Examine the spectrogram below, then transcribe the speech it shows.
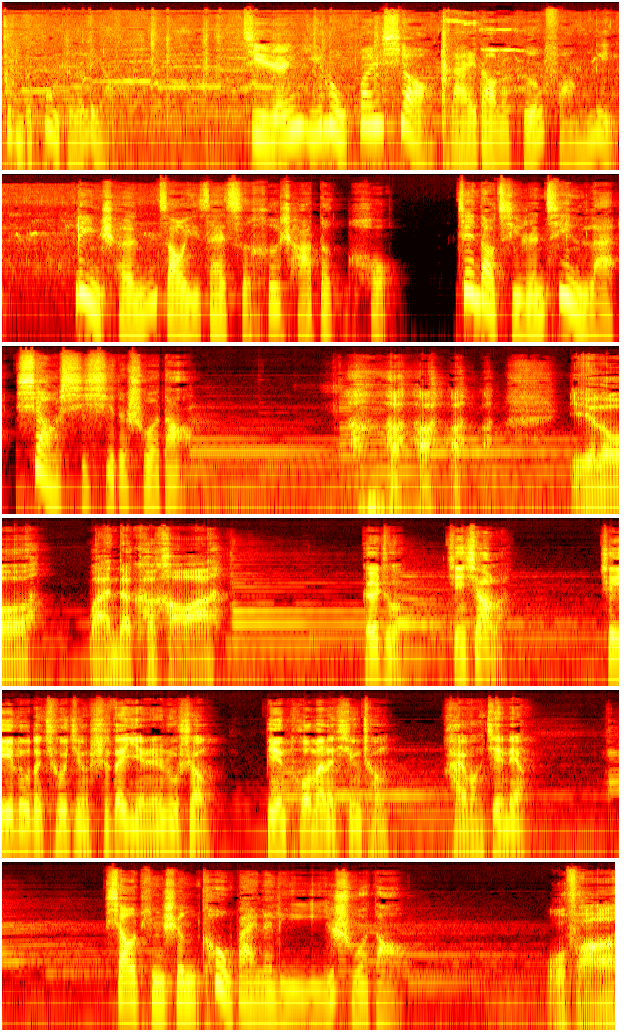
动得不得了。几人一路欢笑，来到了阁房里。令臣早已在此喝茶等候，见到几人进来，笑嘻嘻的说道：“哈哈哈哈，一路玩的可好啊？阁主见笑了。”这一路的秋景实在引人入胜，便拖慢了行程，还望见谅。萧庭生叩拜了礼仪，说道：“无妨，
